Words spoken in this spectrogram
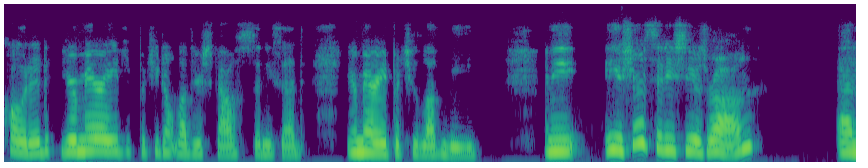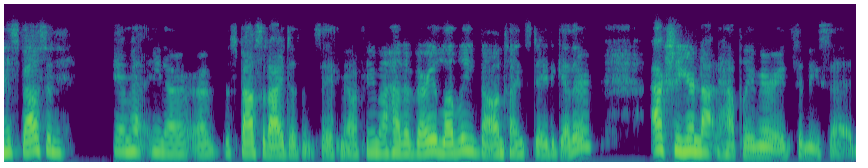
quoted You're married, but you don't love your spouse. Sydney said, You're married, but you love me. And he, he assured Sydney she was wrong. And his spouse and him, you know, uh, the spouse that I doesn't say if male or female had a very lovely Valentine's Day together. Actually, you're not happily married, Sydney said.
